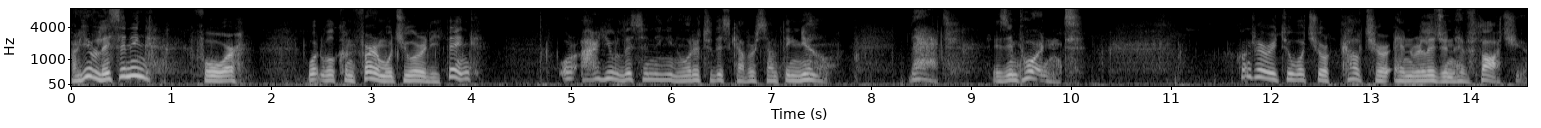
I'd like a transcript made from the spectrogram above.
Are you listening for what will confirm what you already think? Or are you listening in order to discover something new? That is important contrary to what your culture and religion have taught you.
